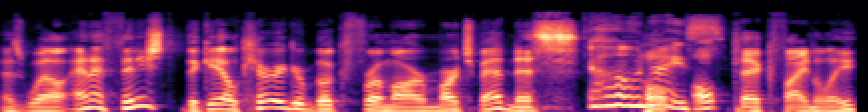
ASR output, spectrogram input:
as well, and I finished the Gail Carriger book from our March Madness. Oh, alt- nice. alt pick finally,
